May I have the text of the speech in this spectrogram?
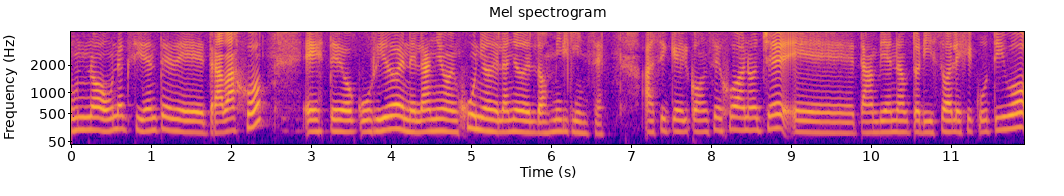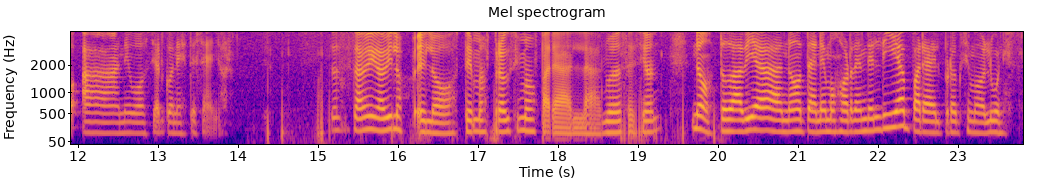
un, no, un accidente de trabajo este, ocurrido en el año, en junio del año del 2015. Así que el Consejo anoche eh, también autorizó al Ejecutivo a negociar con este señor. Entonces, ¿sabe Gaby los, eh, los temas próximos para la nueva sesión? No, todavía no tenemos orden del día para el próximo lunes.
